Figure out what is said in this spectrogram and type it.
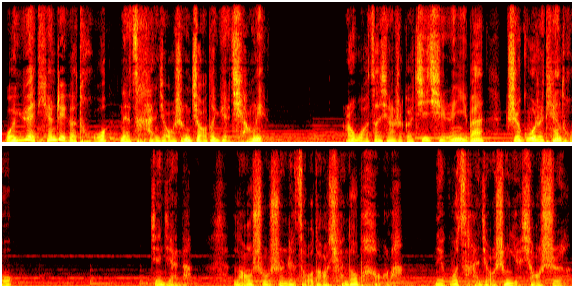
我越填这个土，那惨叫声叫得越强烈，而我则像是个机器人一般，只顾着填土。渐渐的，老鼠顺着走道全都跑了，那股惨叫声也消失了。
